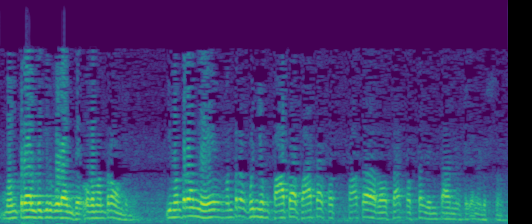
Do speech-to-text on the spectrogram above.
మంత్రాల దగ్గర కూడా అంతే ఒక మంత్రం ఉంటుంది. ఈ మంత్రాన్ని మంత్రం కొంచెం పాత పాత కొత్త పాత రోత కొత్త వింత అన్నట్టుగా నడుస్తుంది.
